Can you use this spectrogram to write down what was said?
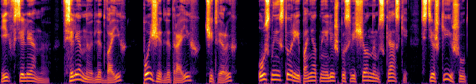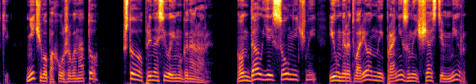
их вселенную. Вселенную для двоих, позже для троих, четверых. Устные истории, понятные лишь посвященным сказке, стишки и шутки. Ничего похожего на то, что приносило ему гонорары. Он дал ей солнечный и умиротворенный, пронизанный счастьем мир,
